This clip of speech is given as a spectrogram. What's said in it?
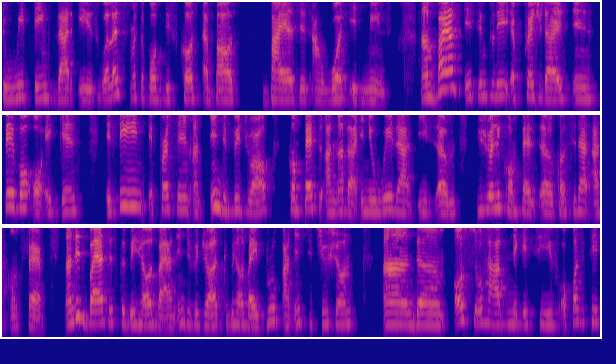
do we think that is? Well, let's first of all discuss about biases and what it means. And bias is simply a prejudice in favor or against a thing, a person, an individual compared to another in a way that is um, usually compared, uh, considered as unfair. And these biases could be held by an individual, it could be held by a group, an institution, and um, also have negative or positive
